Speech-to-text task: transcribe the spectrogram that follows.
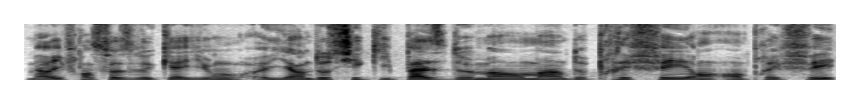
Marie-Françoise Lecaillon, euh, il y a un dossier qui passe de main en main, de préfet en, préfet.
